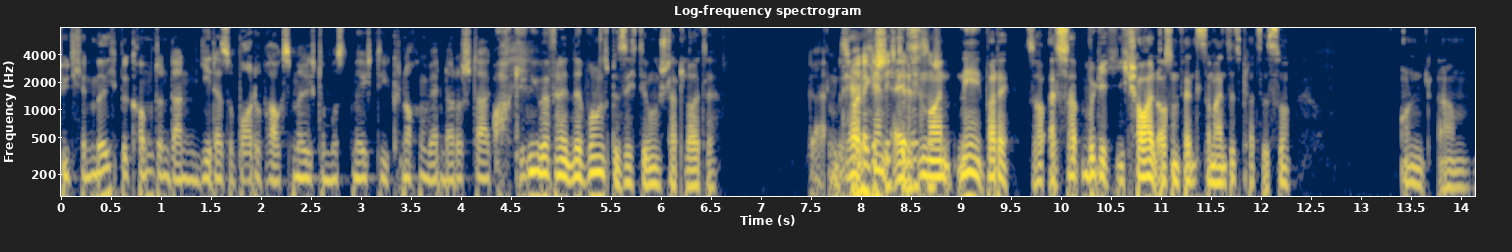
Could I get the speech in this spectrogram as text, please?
Tütchen Milch bekommt und dann jeder so, boah, du brauchst Milch, du musst Milch, die Knochen werden dadurch stark. Oh, gegenüber findet eine Wohnungsbesichtigung statt, Leute. Geil. Das war eine Geschichte ey, das nicht sind so neun, Nee, warte. So, es hat wirklich, ich schaue halt aus dem Fenster, mein Sitzplatz ist so. Und, ähm,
